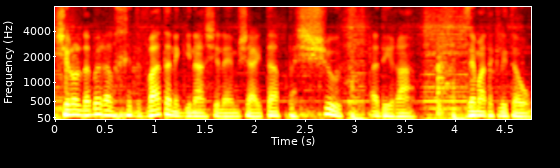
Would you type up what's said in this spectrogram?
שלא לדבר על חדוות הנגינה שלהם שהייתה פשוט אדירה. זה מהתקליט ההוא.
